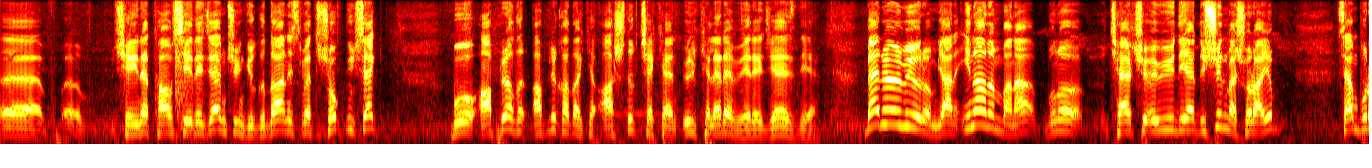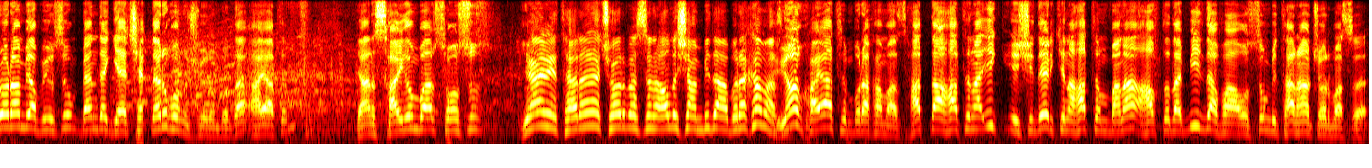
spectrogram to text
e, e, şeyine tavsiye edeceğim çünkü gıda nispeti çok yüksek. Bu Afrika, Afrika'daki açlık çeken ülkelere vereceğiz diye. Ben övmüyorum yani inanın bana bunu çerçe övüyü diye düşünme şurayım. Sen program yapıyorsun ben de gerçekleri konuşuyorum burada hayatım. Yani saygım var sonsuz. Yani tarhana çorbasına alışan bir daha bırakamaz. Yok hayatım bırakamaz. Hatta hatına ilk işi der ki hatım bana haftada bir defa olsun bir tarhana çorbası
